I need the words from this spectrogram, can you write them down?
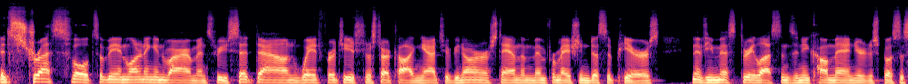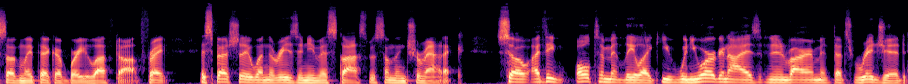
it's stressful to be in learning environments where you sit down, wait for a teacher to start talking at you. If you don't understand them, information disappears. And if you miss three lessons and you come in, you're just supposed to suddenly pick up where you left off, right? Especially when the reason you missed class was something traumatic. So I think ultimately, like you, when you organize an environment that's rigid,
